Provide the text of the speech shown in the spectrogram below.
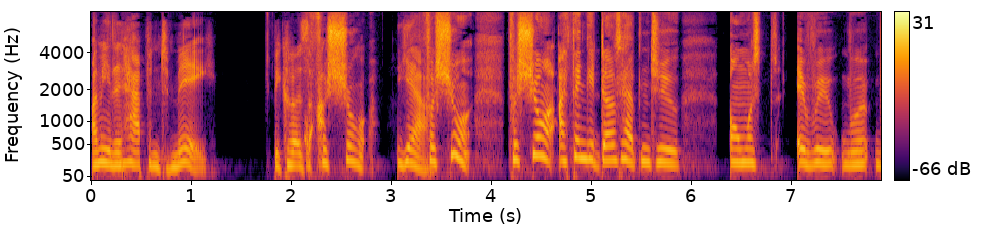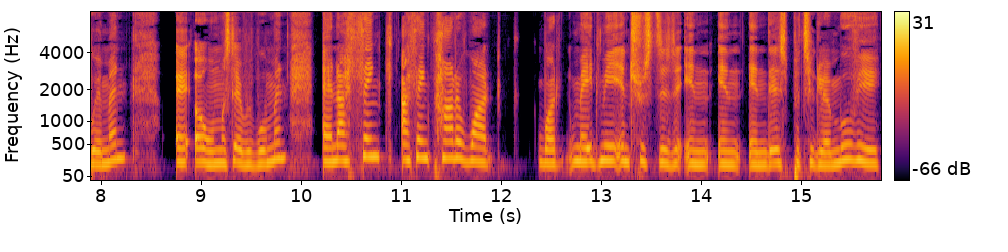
I mean, it happened to me because oh, for I, sure. Yeah. For sure. For sure. I think it does happen to almost every w- woman, uh, almost every woman. And I think I think part of what what made me interested in, in, in this particular movie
